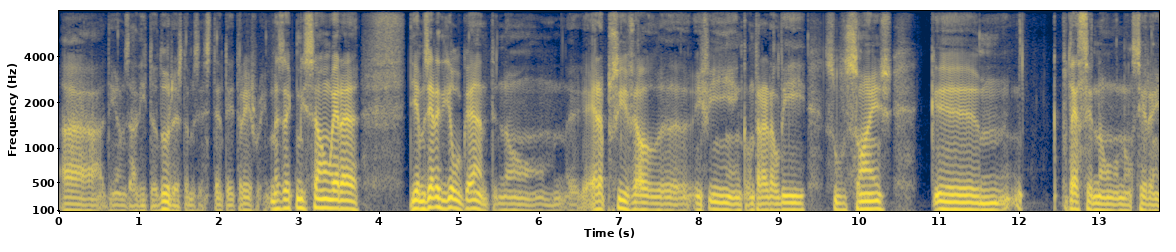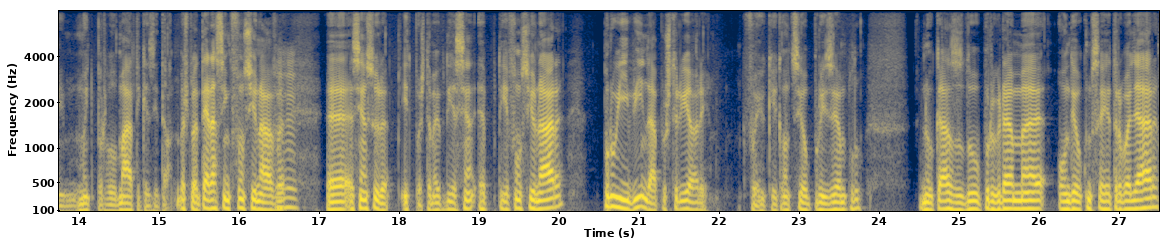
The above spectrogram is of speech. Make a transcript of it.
à, digamos, à ditadura, estamos em 73, mas a comissão era, digamos, era dialogante, não, era possível, eh, enfim, encontrar ali soluções que, que pudessem não, não serem muito problemáticas e tal. Mas, portanto, era assim que funcionava uhum. a censura. E depois também podia, podia funcionar proibindo a posteriori, que foi o que aconteceu, por exemplo, no caso do programa onde eu comecei a trabalhar,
